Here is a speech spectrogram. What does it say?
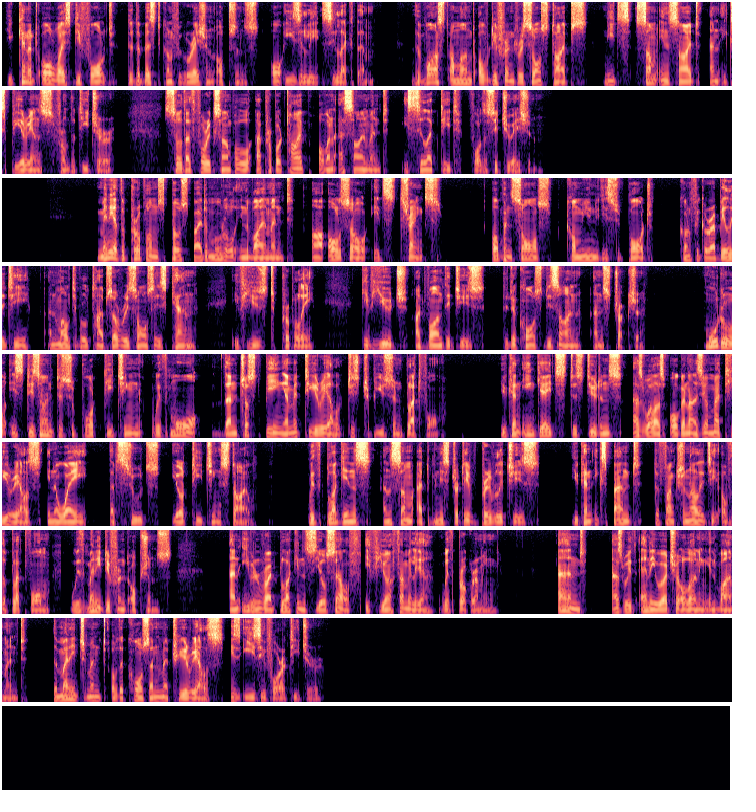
You cannot always default to the best configuration options or easily select them. The vast amount of different resource types needs some insight and experience from the teacher, so that, for example, a proper type of an assignment is selected for the situation. Many of the problems posed by the Moodle environment are also its strengths. Open source, community support, configurability, and multiple types of resources can, if used properly, give huge advantages to the course design and structure. Moodle is designed to support teaching with more than just being a material distribution platform. You can engage the students as well as organize your materials in a way that suits your teaching style. With plugins and some administrative privileges, you can expand the functionality of the platform with many different options and even write plugins yourself if you are familiar with programming. And, as with any virtual learning environment, the management of the course and materials is easy for a teacher.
